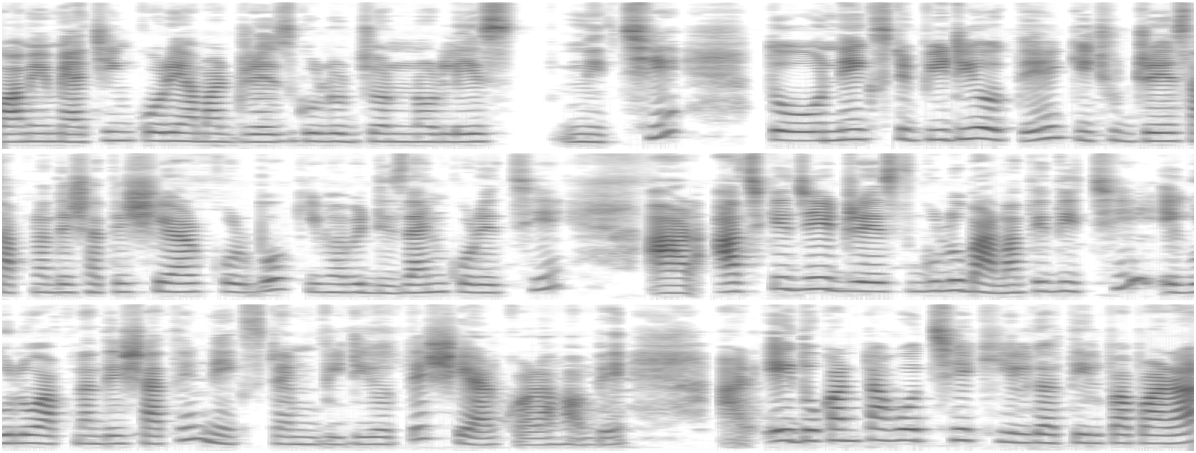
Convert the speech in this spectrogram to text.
আমি ম্যাচিং করে আমার ড্রেসগুলোর জন্য লেস নিচ্ছি। তো নেক্সট ভিডিওতে কিছু ড্রেস আপনাদের সাথে শেয়ার করব, কীভাবে ডিজাইন করেছি। আর আজকে যে ড্রেসগুলো বানাতে দিচ্ছি, এগুলো আপনাদের সাথে নেক্সট টাইম ভিডিওতে শেয়ার করা হবে। আর এই দোকানটা হচ্ছে খিলগা তিলপাপাড়া।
